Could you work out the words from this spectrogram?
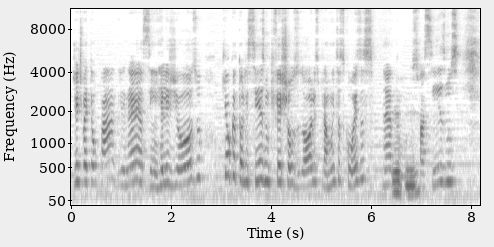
A gente vai ter o padre, né, assim, religioso, que é o catolicismo que fechou os olhos para muitas coisas, né, uhum. dos fascismos.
